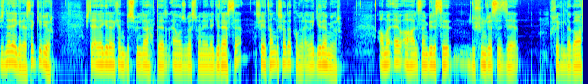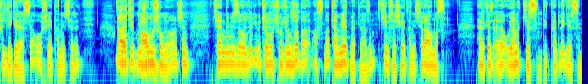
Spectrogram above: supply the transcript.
biz nereye girersek giriyor. İşte eve girerken Bismillah der, Eûzü Besmele ile girerse şeytan dışarıda kalıyor. Eve giremiyor. Ama ev ahalisinden birisi düşüncesizce bu şekilde gafilce girerse o şeytanı içeri Davet etmiş almış oluyor. oluyor. Onun için kendimizde olduğu gibi çoluk çocuğumuza da aslında tembih etmek lazım. Kimse şeytanı içeri almasın. Herkes eve uyanık girsin, dikkatli girsin.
